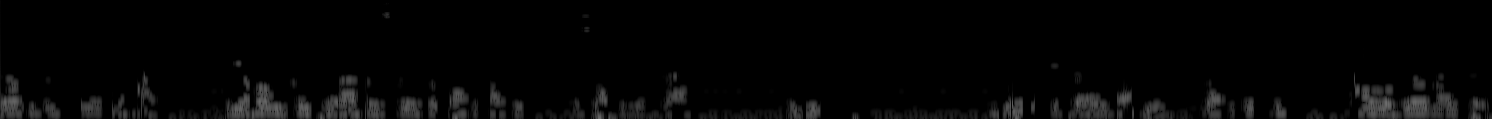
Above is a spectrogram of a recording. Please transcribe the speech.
built his spiritual house to be a holy priesthood offering spiritual sacrifices accepted with God. And Jesus. Jesus declared in Matthew chapter 16, I will build my church.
